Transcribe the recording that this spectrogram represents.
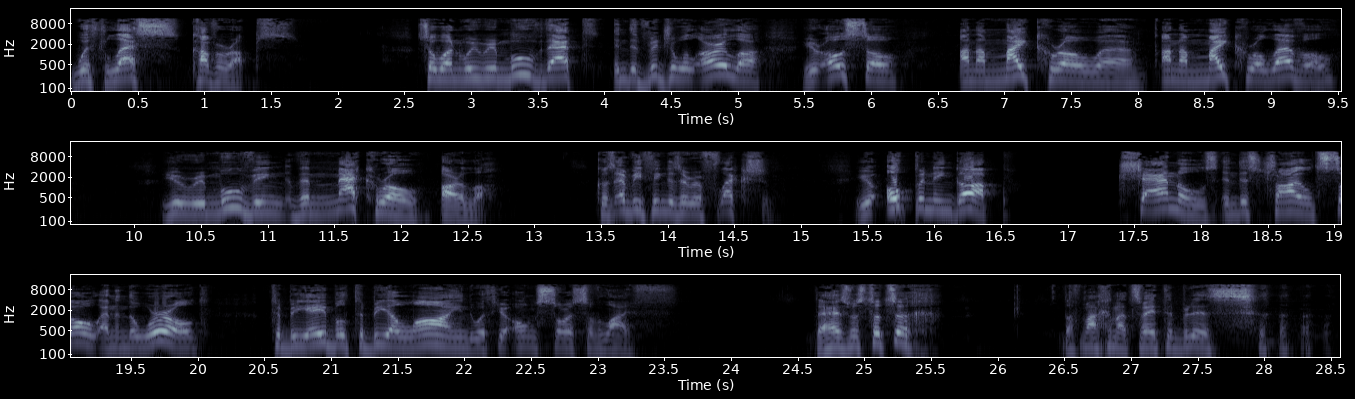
with less cover-ups. So when we remove that individual arla, you're also on a micro, uh, on a micro level, you're removing the macro arla. Because everything is a reflection. You're opening up channels in this child's soul and in the world to be able to be aligned with your own source of life. The Hez was. Darf machen a zweite bris.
